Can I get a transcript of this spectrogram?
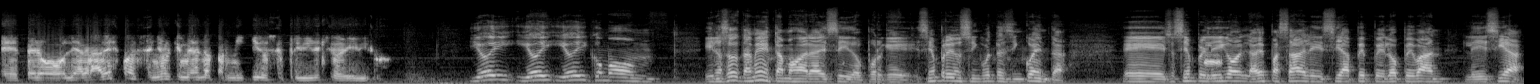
Eh, pero le agradezco al Señor que me haya permitido ese privilegio de vivirlo. Y hoy, y hoy, y hoy como y nosotros también estamos agradecidos porque siempre hay un 50 en 50. Eh, yo siempre le digo, la vez pasada le decía a Pepe López Van, le decía,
